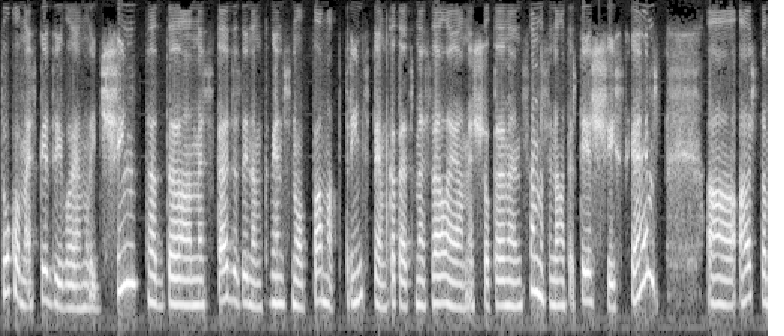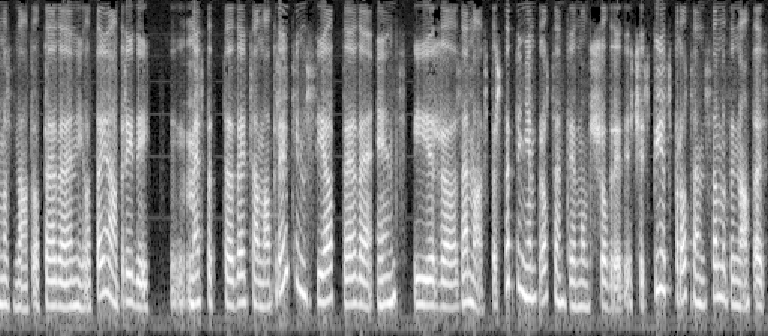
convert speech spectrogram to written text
to, ko mēs piedzīvojam līdz šim, tad mēs skaidri zinām, ka viens no pamatprincipiem, kāpēc mēs vēlējāmies šo PVN samazināt, ir tieši šīs schēmas ar samazināto PVN. Jo tajā brīdī, mēs pat veicām aprēķinus, ja PVN ir zemāks par 7%, mums šobrīd ir šis 5% samazinātais,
